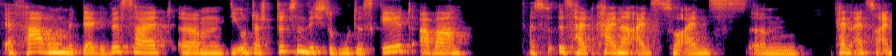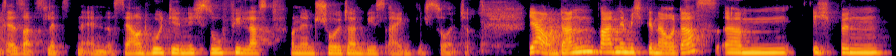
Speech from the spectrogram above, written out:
Erfahrung, mit der Gewissheit. Ähm, die unterstützen sich so gut es geht, aber es ist halt keine eins zu eins, ähm, kein eins zu eins Ersatz letzten Endes, ja, und holt dir nicht so viel Last von den Schultern, wie es eigentlich sollte. Ja, und dann war nämlich genau das. Ähm, ich bin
